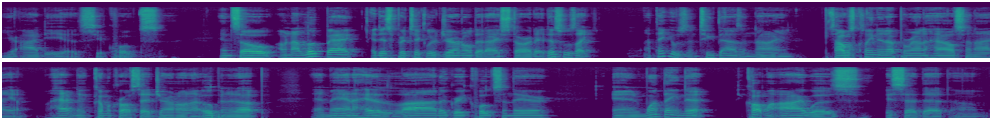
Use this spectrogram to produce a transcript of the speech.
your ideas, your quotes. And so when I look back at this particular journal that I started, this was like, I think it was in 2009. So I was cleaning up around the house and I happened to come across that journal and I opened it up. And man, I had a lot of great quotes in there and one thing that caught my eye was it said that um,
